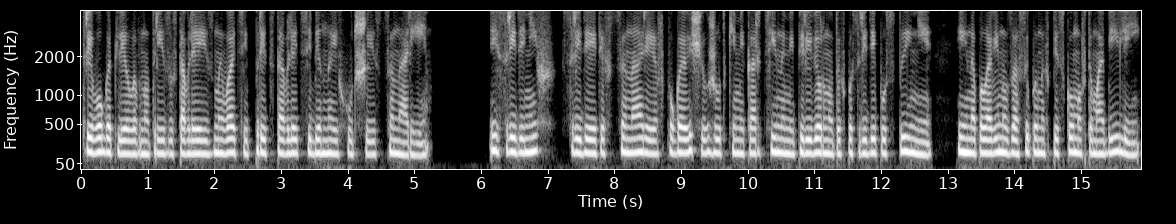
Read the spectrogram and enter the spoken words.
Тревога тлела внутри, заставляя изнывать и представлять себе наихудшие сценарии. И среди них, среди этих сценариев, пугающих жуткими картинами, перевернутых посреди пустыни — и наполовину засыпанных песком автомобилей,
